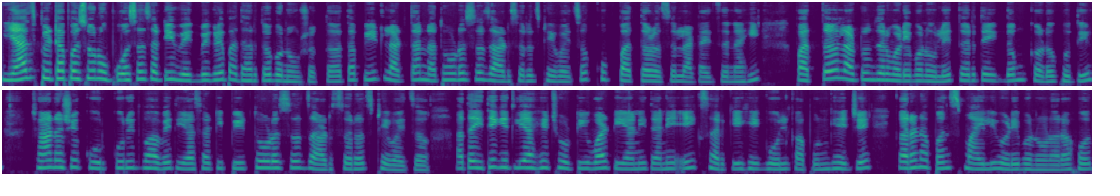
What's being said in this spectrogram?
याच पिठापासून उपवासासाठी वेगवेगळे पदार्थ बनवू शकता. आता पीठ लाटताना थोडंसं जाडसरच ठेवायचं, खूप पातळ असं लाटायचं नाही. पातळ लाटून जर वडे बनवले तर ते एकदम कडक होतील. छान असे कुरकुरीत व्हावेत यासाठी पीठ थोडंसं जाडसरच ठेवायचं. आता इथे घेतली आहे छोटी वाटी आणि त्याने एकसारखे हे गोल कापून घ्यायचे, कारण आपण स्माइली वडे बनवणार आहोत.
